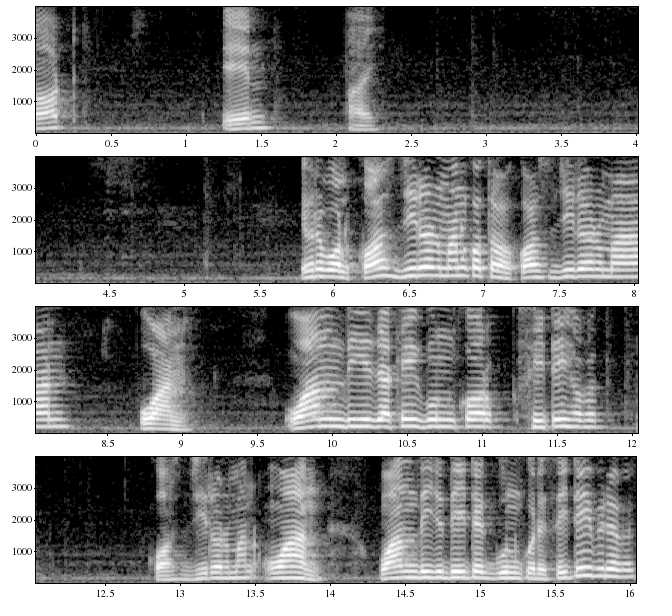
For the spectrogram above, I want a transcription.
naught N I. এবারে বল কস জিরোর মান কত? কস জিরোর মান ওয়ান ওয়ান দিয়ে যাকেই গুণ কর, সেইটাই হবে। কস জিরোর মান ওয়ান ওয়ান দিয়ে যদি এটা গুণ করে, সেইটাই বেরোবে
